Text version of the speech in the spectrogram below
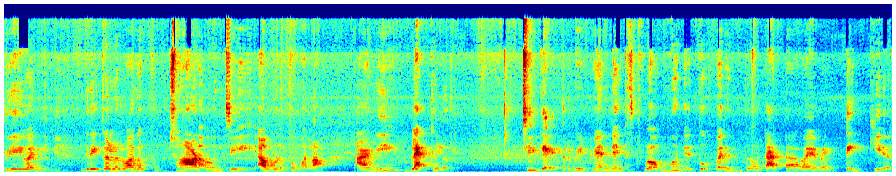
ग्रेवाली. ग्रे कलर माझा खूप छान म्हणजे आवडतो मला. आणि ब्लॅक कलर. ठीक आहे तर भेटूया नेक्स्ट ब्लॉगमध्ये तोपर्यंत tata bye bye. Take care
